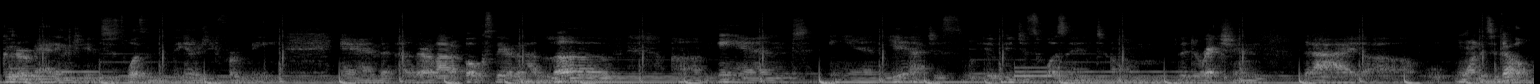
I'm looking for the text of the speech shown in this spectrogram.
good or bad energy. It just wasn't the energy for me. And uh, there are a lot of folks there that I love, um, and and yeah, just it, it just wasn't um, the direction that I uh, wanted to go.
